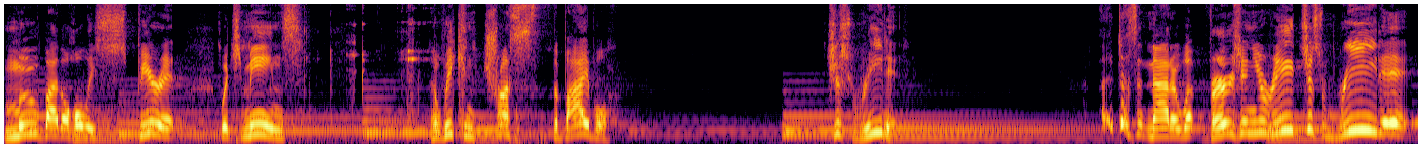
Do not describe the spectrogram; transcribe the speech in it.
moved by the Holy Spirit, which means that we can trust the Bible. Just read it. It doesn't matter what version you read, just read it.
